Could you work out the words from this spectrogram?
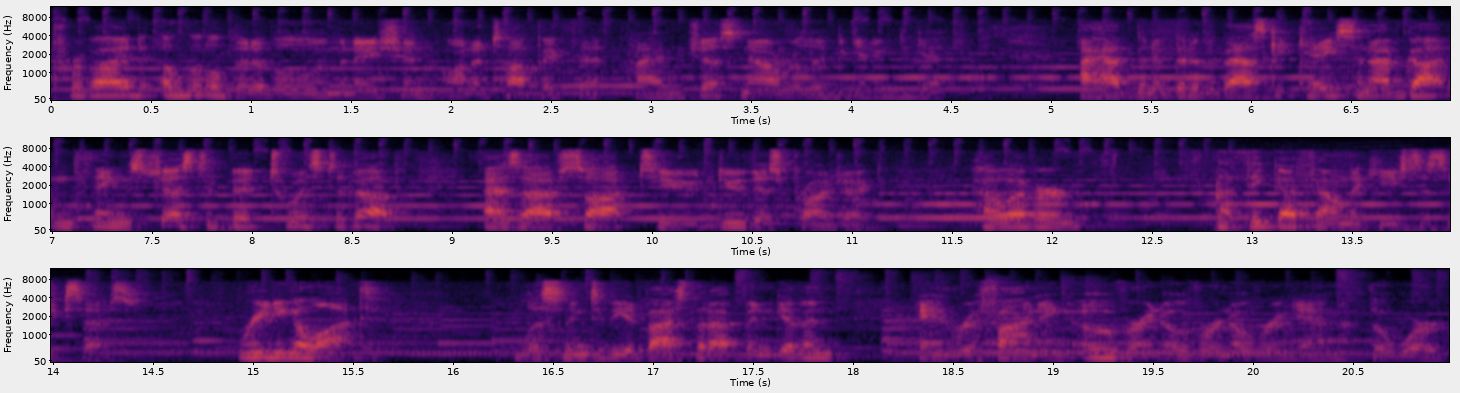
provide a little bit of illumination on a topic that I'm just now really beginning to get. I have been a bit of a basket case and I've gotten things just a bit twisted up as I've sought to do this project. However, I think I've found the keys to success. Reading a lot, listening to the advice that I've been given, and refining over and over and over again the work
